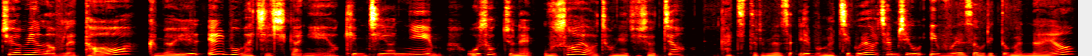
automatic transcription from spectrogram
주현미의 러브레터 금요일 1부 마칠 시간이에요. 김지연님, 오석준의 웃어요 청해 주셨죠? 같이 들으면서 1부 마치고요. 잠시 후 2부에서 우리 또 만나요.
